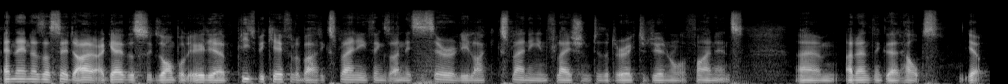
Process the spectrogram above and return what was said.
And then, as I said, I, I, gave this example earlier. Please be careful about explaining things unnecessarily, like explaining inflation to the Director General of Finance. Um, I don't think that helps. Yep.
